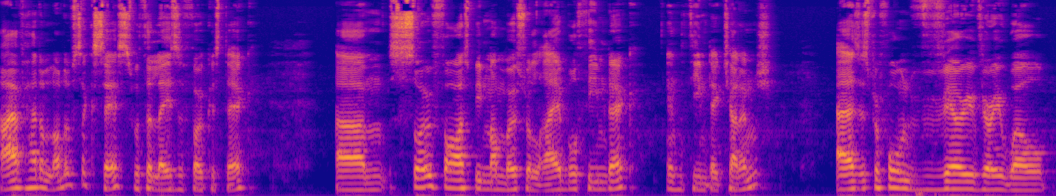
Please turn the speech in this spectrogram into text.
I've had a lot of success with the Laser Focus deck. Um, so far, it's been my most reliable theme deck in the theme deck challenge, as it's performed very, very well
